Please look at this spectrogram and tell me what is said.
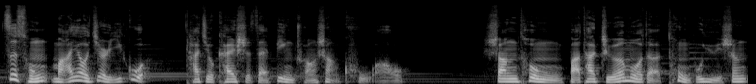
自从麻药劲儿一过，他就开始在病床上苦熬。伤痛把他折磨得痛不欲生，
